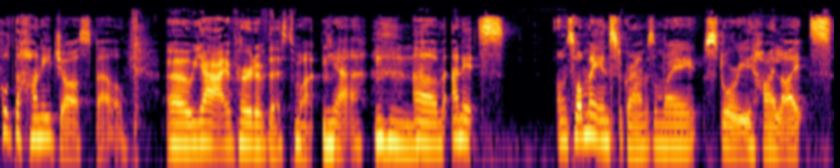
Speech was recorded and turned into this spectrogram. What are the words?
Called the honey jar spell. Oh yeah, I've heard of this one. Yeah. Um, and it's on, it's on my Instagram, it's on my story highlights.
